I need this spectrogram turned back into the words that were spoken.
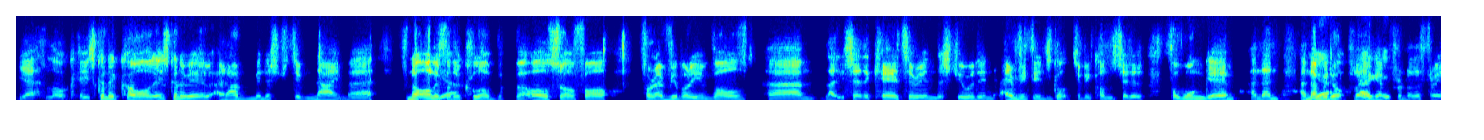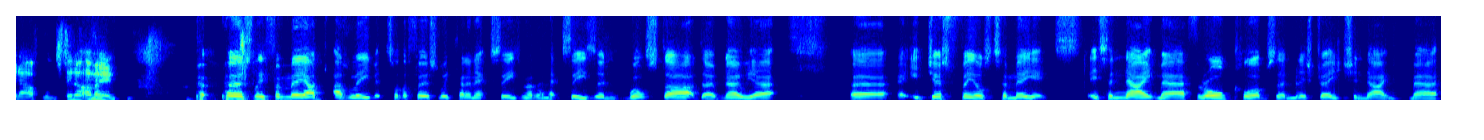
yeah, look, it's going to call it's going to be an administrative nightmare, not only for the club but also for for everybody involved. Um, like you say, the catering, the stewarding, everything's got to be considered for one game, and then and then we don't play again for another three and a half months. Do you know what I mean? personally, for me, I'd, I'd leave it till the first weekend of next season. Whether next season will start, don't know yet. Uh, it just feels to me it's it's a nightmare for all clubs, administration nightmare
